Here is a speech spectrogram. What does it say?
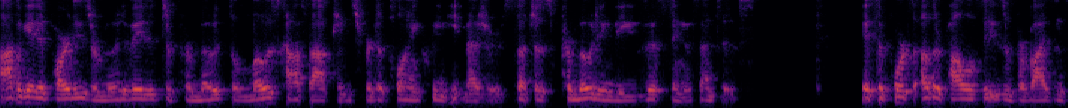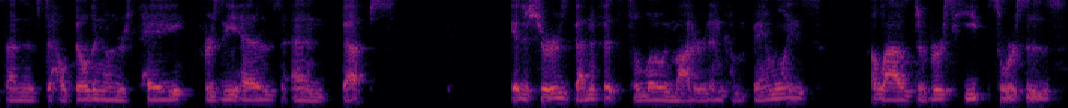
Obligated parties are motivated to promote the lowest cost options for deploying clean heat measures, such as promoting the existing incentives. It supports other policies and provides incentives to help building owners pay for ZHES and BEPS. It assures benefits to low and moderate income families, allows diverse heat sources,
